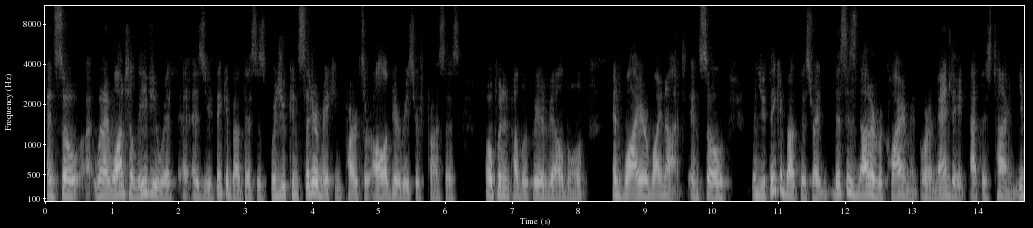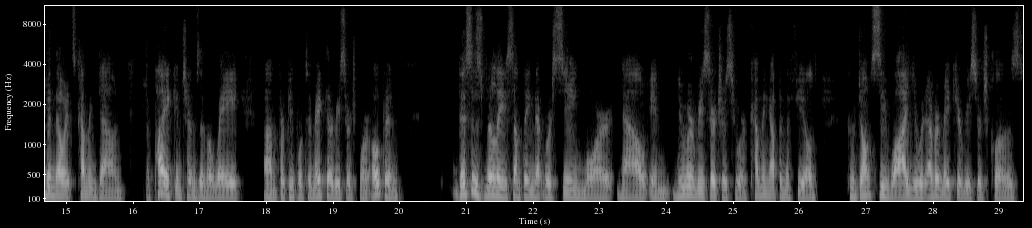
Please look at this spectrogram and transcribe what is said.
And so uh, what I want to leave you with as you think about this is, would you consider making parts or all of your research process open and publicly available? And why or why not? And so when you think about this, right, this is not a requirement or a mandate at this time, even though it's coming down the pike in terms of a way um, for people to make their research more open. This is really something that we're seeing more now in newer researchers who are coming up in the field who don't see why you would ever make your research closed.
